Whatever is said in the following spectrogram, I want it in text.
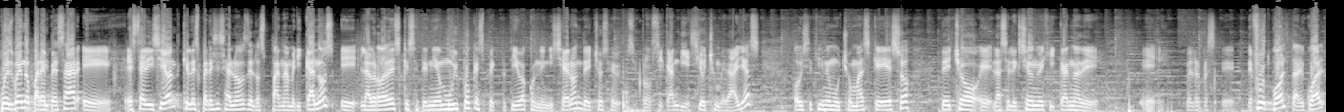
Pues bueno, para empezar eh, esta edición, ¿qué les parece si hablamos de los Panamericanos? Eh, la verdad es que se tenía muy poca expectativa cuando iniciaron, de hecho se, se pronostican 18 medallas, hoy se tiene mucho más que eso, de hecho eh, la selección mexicana de, eh, de fútbol, tal cual,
